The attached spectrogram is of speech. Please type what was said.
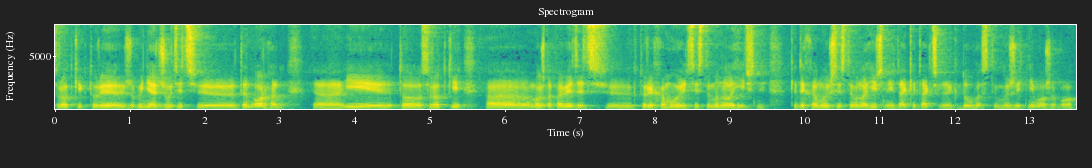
środki, które, żeby nie odrzucić ten organ. I to środki, można powiedzieć, które hamują system immunologiczny. Kiedy hamujesz system immunologiczny, i tak i tak człowiek długo z tym żyć nie może, bo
